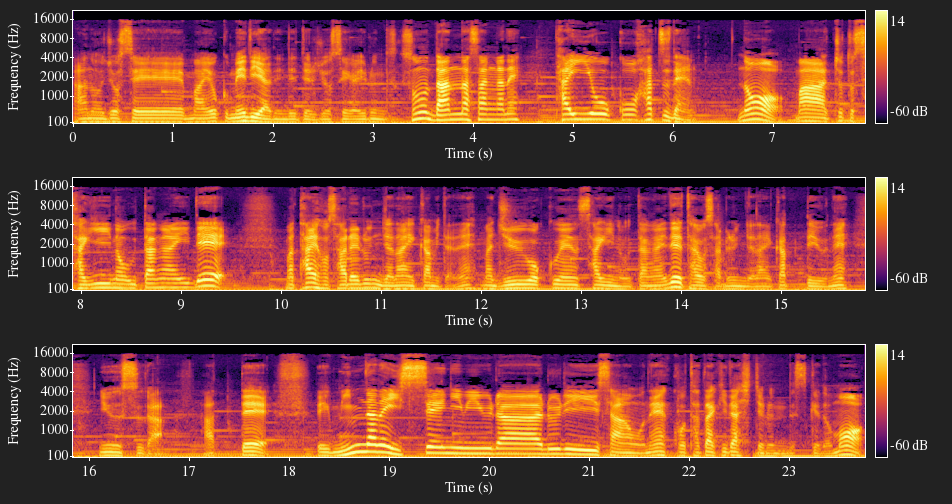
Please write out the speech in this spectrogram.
あの女性、まあよくメディアで出てる女性がいるんですけど、その旦那さんがね、太陽光発電の、まあちょっと詐欺の疑いで、まあ、逮捕されるんじゃないかみたいなね、まあ、10億円詐欺の疑いで逮捕されるんじゃないかっていうね、ニュースがあって。でみんなね一斉に三浦瑠麗さんをねこう叩き出してるんですけども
